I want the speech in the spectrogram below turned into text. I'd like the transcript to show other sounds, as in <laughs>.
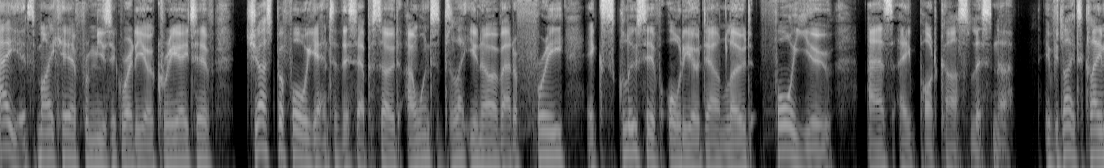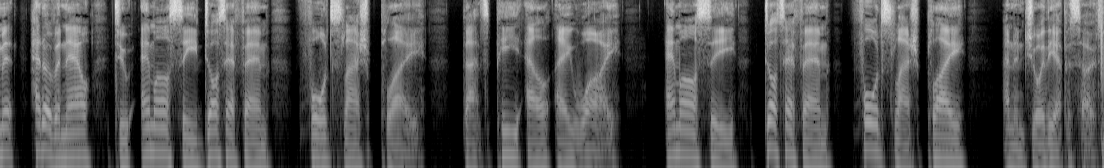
Hey, it's Mike here from Music Radio Creative. Just before we get into this episode, I wanted to let you know about a free exclusive audio download for you as a podcast listener. If you'd like to claim it, head over now to mrc.fm forward slash play. That's P L A Y. mrc.fm forward slash play and enjoy the episode.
